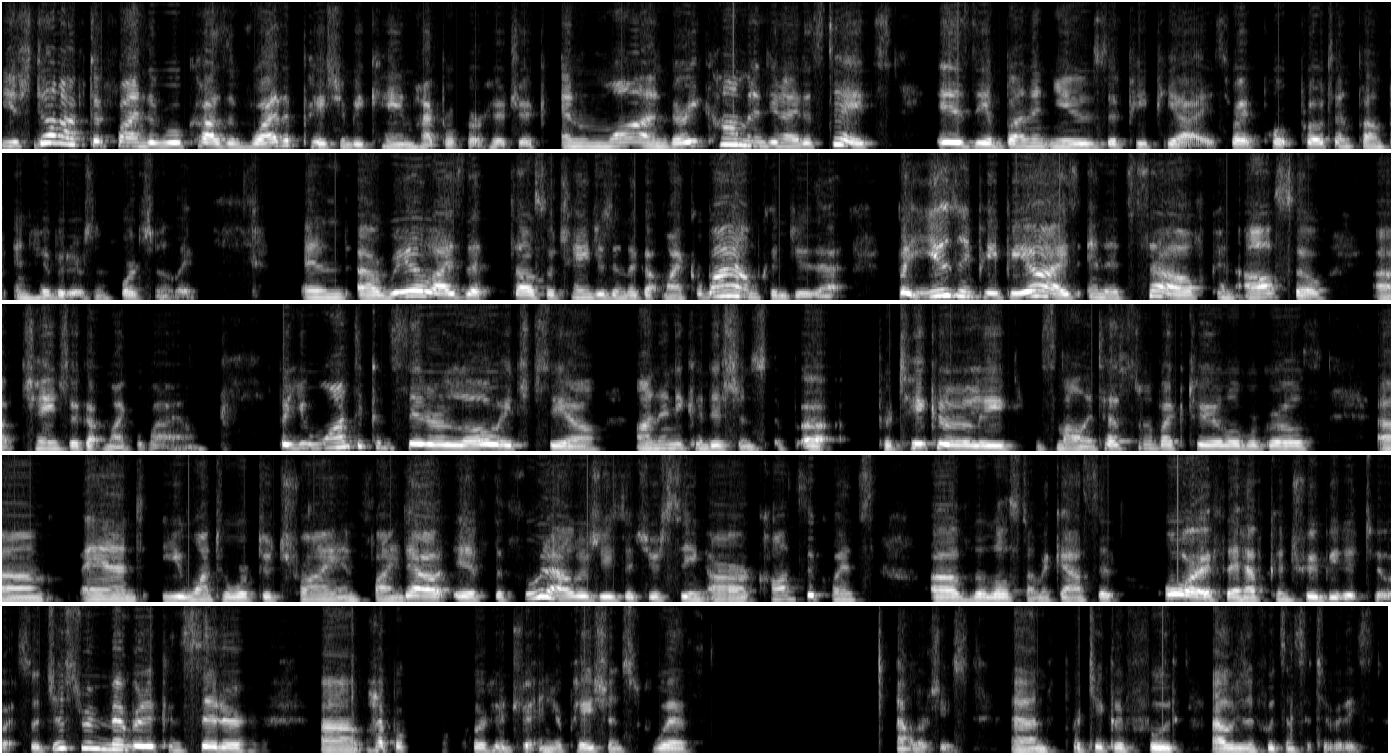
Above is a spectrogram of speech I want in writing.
you still have to find the root cause of why the patient became hypochlorhydric. And one very common in the United States is the abundant use of PPIs, right? Proton pump inhibitors, unfortunately. And uh, realize that also changes in the gut microbiome can do that. But using PPIs in itself can also uh, change the gut microbiome. But you want to consider low HCl on any conditions, uh, particularly in small intestinal bacterial overgrowth, um, and you want to work to try and find out if the food allergies that you're seeing are a consequence of the low stomach acid or if they have contributed to it. So just remember to consider um, hypochlorhydria in your patients with allergies and particular food allergies and food sensitivities.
